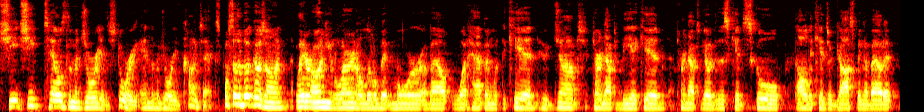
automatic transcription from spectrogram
She she tells the majority of the story and the majority of context. Well, so the book goes on. Later on, you learn a little bit more about what happened with the kid who jumped. Turned out to be a kid. Turned out to go to this kid's school. All the kids are gossiping about it.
